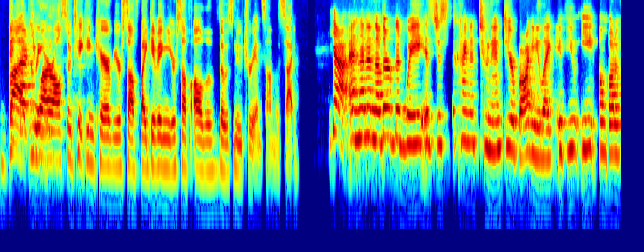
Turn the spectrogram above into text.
but exactly. you are also taking care of yourself by giving yourself all of those nutrients on the side. Yeah. And then another good way is just to kind of tune into your body. Like if you eat a lot of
